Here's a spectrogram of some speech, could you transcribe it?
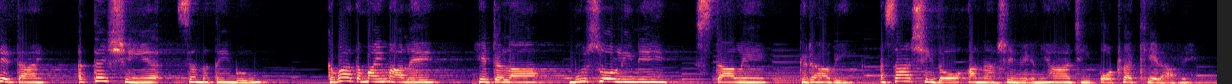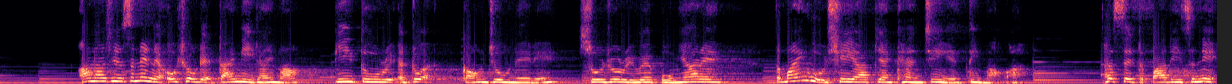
နစ်တိုင်းအသက်ရှင်ရဲ့ဇမသိမ့်ဘူးကမ္ဘာသမိုင်းမှာလဲဟစ်တလာမူဆိုလီနီစတာလင်ဂဒါဘီ အစရှိသောအာနာရှင်တွေအများကြီးပေါ်ထွက်ခဲ့တာပဲအာနာရှင်စနစ်နဲ့အုပ်ချုပ်တဲ့တိုင်းပြည်တိုင်းမှာပြည်သူတွေအတွက်ကောင်းကျိုးနေတယ်ဆိုးကျိုးတွေပဲပုံများတယ်သမိုင်းကိုရှေ့ရပြန်ခံကြည့်ရင်သိမှာပါဖက်စစ်ပါတီစနစ်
